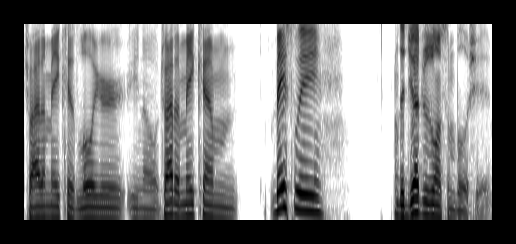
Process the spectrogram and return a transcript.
try to make his lawyer, you know, try to make him basically the judge was on some bullshit.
